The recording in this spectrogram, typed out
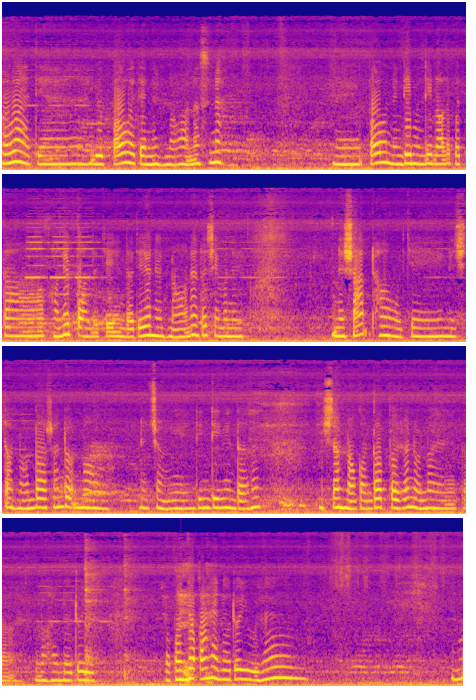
phá hoại thì dù bảo hay thì nó nó xin nè nè bảo nên đi mình đi lo được ta khó nên bọn được chế đó chế nên nó nè ta xem mình nên sát thôi một chế nên chỉ tao nó đo sáng độ nó nên chẳng nghe đi đi lên đó hết sao nó còn to tới sáng độ này? Cả là hai lứa đôi cho con cho cả hai lứa đôi dù hết nó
